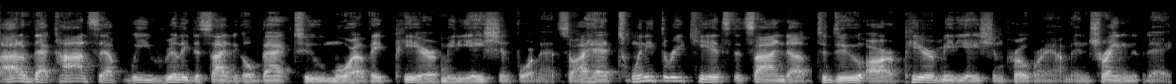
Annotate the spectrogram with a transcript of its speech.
Out of that concept, we really decided to go back to more of a peer mediation format. So I had 23 kids that signed up to do our peer mediation program and training today.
